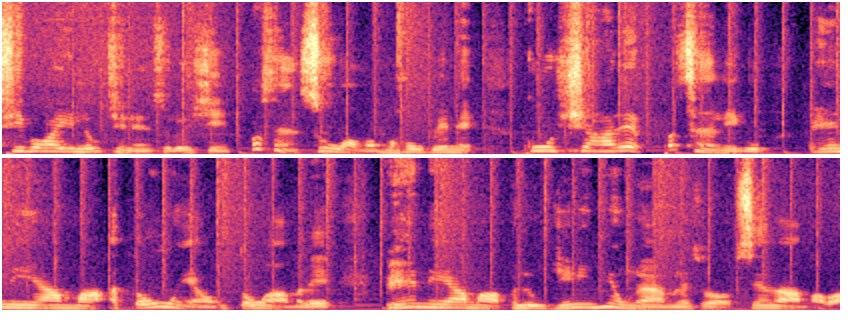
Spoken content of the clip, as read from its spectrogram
စီးပွားရေးလုပ်ချင်တယ်ဆိုလို့ရှိရင်ပတ်စံစုအောင်မဟုတ်ဘဲနဲ့ကိုရှာတဲ့ပတ်စံတွေကို ဘယ်နေရာမှာအသုံးဝင်အောင်သုံးရမလဲဘယ်နေရာမှာဘယ်လိုရင်းနှီးမြှုပ်နှံရမလဲဆိုတော့စဉ်းစားရမှာပါ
